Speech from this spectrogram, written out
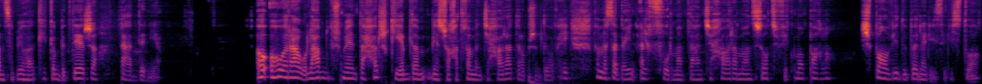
نسميوها هكاك بالدارجه تاع الدنيا هو هو راهو العبد باش ما ينتحرش كي يبدأ bien sûr خاطر فما انتحارات راه باش نبداو واضحين فما سبعين ألف فورمة نتاع انتحار mais scientifiquement parlant j'ai pas envie de banaliser l'histoire.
